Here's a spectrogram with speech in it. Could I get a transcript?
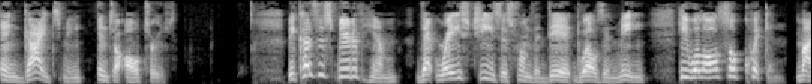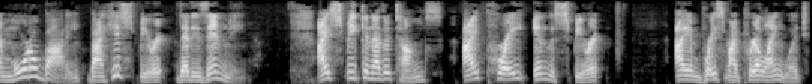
and guides me into all truth. Because the Spirit of Him that raised Jesus from the dead dwells in me, He will also quicken my mortal body by His Spirit that is in me. I speak in other tongues. I pray in the Spirit. I embrace my prayer language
